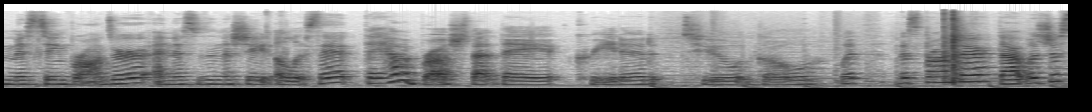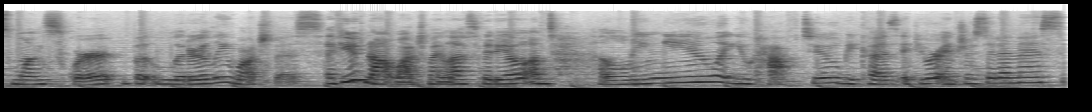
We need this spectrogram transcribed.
Misting Bronzer, and this is in the shade Illicit. They have a brush that they created to go with this bronzer. That was just one squirt, but literally watch this. If you've not watched my last video, I'm telling you, you have to, because if you're interested in this,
